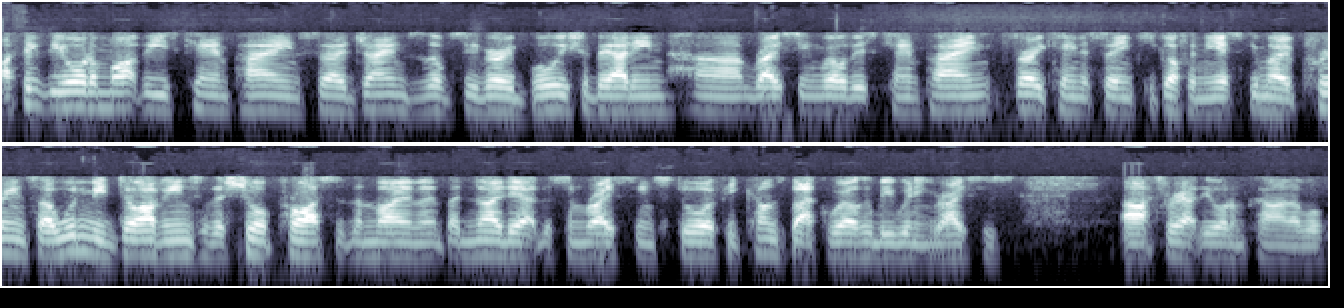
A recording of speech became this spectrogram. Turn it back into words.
I think the order might be his campaign. So James is obviously very bullish about him uh, racing well this campaign. Very keen to see him kick off in the Eskimo Prince. I wouldn't be diving into the short price at the moment, but no doubt there's some racing in store. If he comes back well, he'll be winning races uh, throughout the autumn carnival.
